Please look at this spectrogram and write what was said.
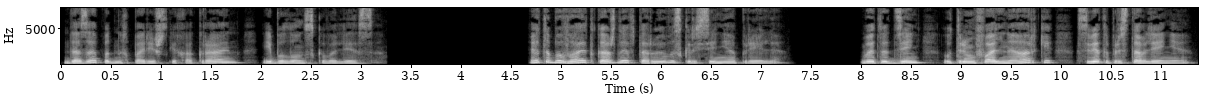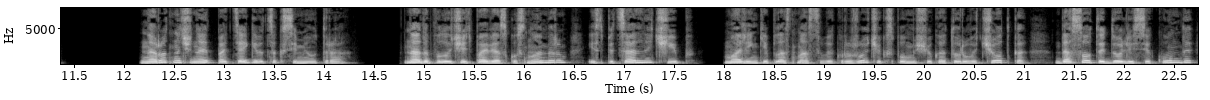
до западных парижских окраин и Булонского леса. Это бывает каждое второе воскресенье апреля. В этот день у Триумфальной арки светопреставление. Народ начинает подтягиваться к семи утра. Надо получить повязку с номером и специальный чип, маленький пластмассовый кружочек, с помощью которого четко до сотой доли секунды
